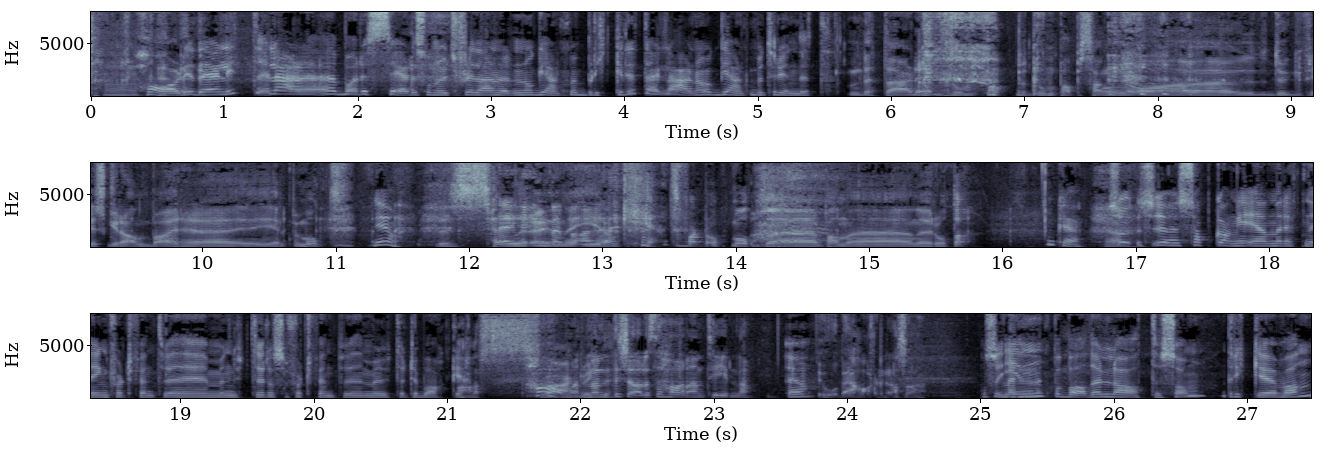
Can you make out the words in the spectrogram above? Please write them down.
Har de det litt, eller er det bare ser det sånn ut fordi det er noe gærent med blikket ditt, eller er det noe gærent med trynet ditt? Dette er det dompap, dompap-sang og øh, duggfrisk granbar øh, hjelper mot. Ja, Det sender Øynene i rakettfart opp mot pannerota. Ok. Så, så sapp gange én retning 40-50 minutter, og så 40-50 minutter tilbake. Ja, Har man, men det ikke alle som har den tiden, da. Ja. Jo, det har dere, altså. Og så inn på badet, late som, drikke vann,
